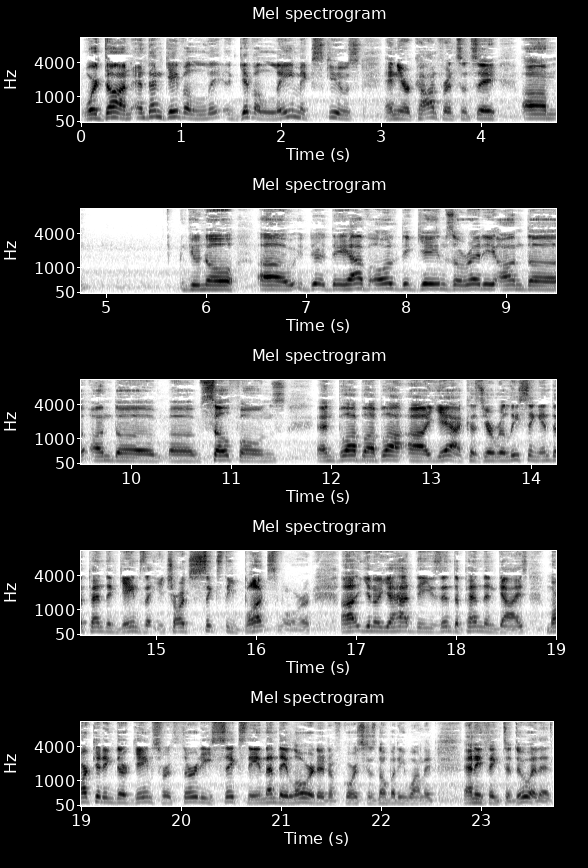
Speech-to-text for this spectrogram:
we're done, and then give a, give a lame excuse in your conference and say, um, you know uh, they have all the games already on the on the uh, cell phones and blah blah blah. Uh, yeah because you're releasing independent games that you charge 60 bucks for. Uh, you know you had these independent guys marketing their games for 30 60 and then they lowered it of course because nobody wanted anything to do with it.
